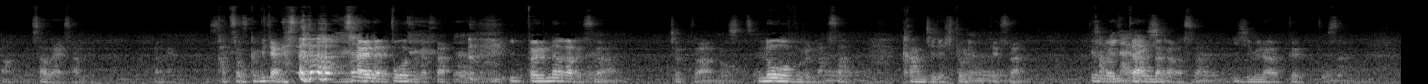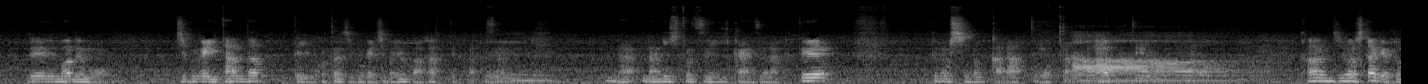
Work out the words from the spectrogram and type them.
あのサザエさんのねカツオ君みたいなさ冴えないポーズがさうん。いっぱいいる中でさ、うん。ちょっとあのノーブルなさ、感じで一人いてさ、でもいたんだからさ、うんいじめられてってさ、でまあでも自分がいたんだっていうことは自分が一番よく分かってるからさ、な何一つ言い返せなくてでも死のうかなって思ったのかあなっていう感じはしたけど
